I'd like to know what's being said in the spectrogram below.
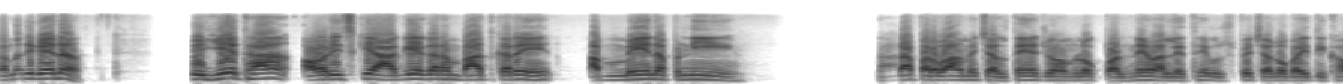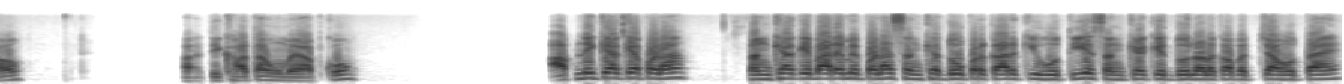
समझ गए ना? तो ये था, और इसके आगे अगर हम बात करें, अब मेन अपनी धारा प्रवाह में चलते हैं, जो हम लोग पढ़ने वाले थे, उस पर चलो भाई दिखाओ। दिखाता हूँ मैं आपको। आपने क्या क्या पढ़ा? संख्या के बारे में पढ़ा? संख्या दो प्रकार की होती है, संख्या के दो लड़का बच्चा होता है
